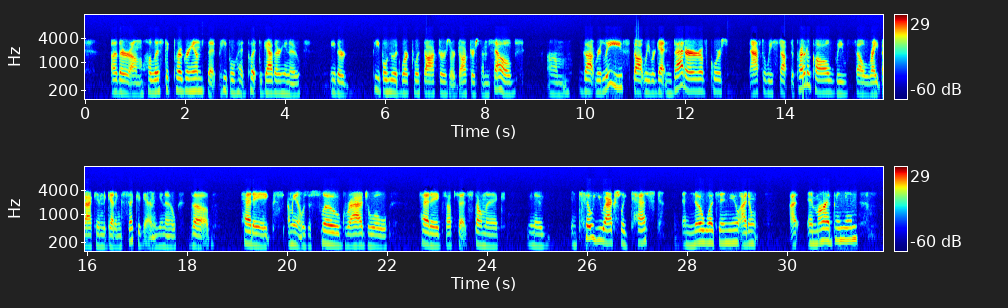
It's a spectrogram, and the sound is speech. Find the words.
other um holistic programs that people had put together, you know, either people who had worked with doctors or doctors themselves um, got relief, thought we were getting better. Of course, after we stopped the protocol, we fell right back into getting sick again. You know, the headaches. I mean, it was a slow, gradual headaches, upset stomach. You know, until you actually test and know what's in you, I don't. I, in my opinion,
